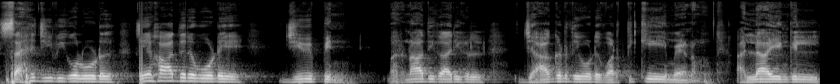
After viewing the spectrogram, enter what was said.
സഹജീവികളോട് സ്നേഹാദരവോടെ ജീവിപ്പിൻ. ഭരണാധികാരികൾ ജാഗ്രതയോടെ വർത്തിക്കുകയും വേണം. അല്ല എങ്കിൽ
